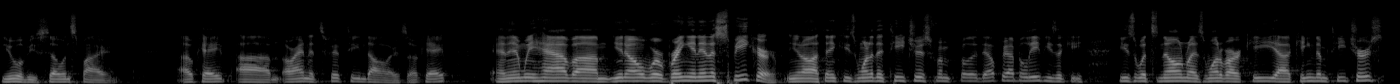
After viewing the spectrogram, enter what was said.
You will be so inspired. Okay, um, all right, and it's fifteen dollars. Okay. And then we have, um, you know, we're bringing in a speaker. You know, I think he's one of the teachers from Philadelphia, I believe. He's, a key, he's what's known as one of our key uh, kingdom teachers.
